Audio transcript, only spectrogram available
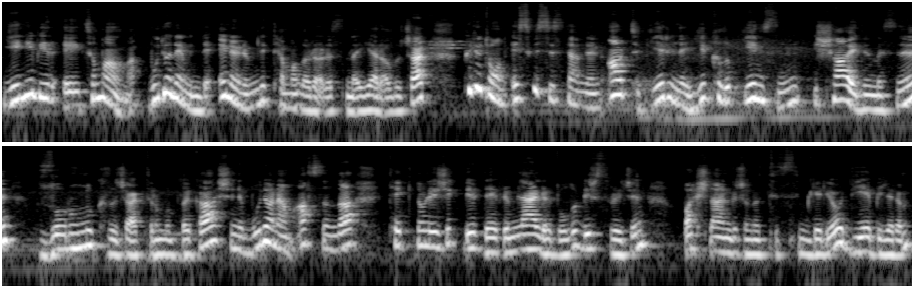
yeni bir eğitim almak bu döneminde en önemli temalar arasında yer alacak. Plüton eski sistemlerin artık yerine yıkılıp yenisinin inşa edilmesini zorunlu kılacaktır mutlaka. Şimdi bu dönem aslında teknolojik bir devrimlerle dolu bir sürecin başlangıcını geliyor diyebilirim.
